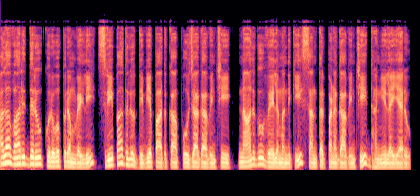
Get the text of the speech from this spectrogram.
అలా వారిద్దరూ కురువపురం వెళ్ళి శ్రీపాదులు దివ్యపాదుకా పూజాగావించి నాలుగు వేల మందికి సంతర్పణగావించి ధన్యులయ్యారు.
